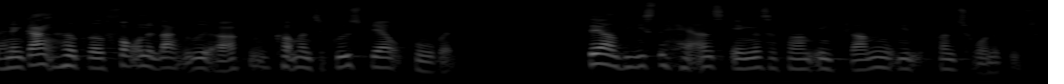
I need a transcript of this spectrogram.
Da han engang havde drevet forne langt ud i ørkenen, kom han til Guds bjerg Horeb. Der viste Herrens engel sig for ham i en flammende ild fra en tornebusk.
